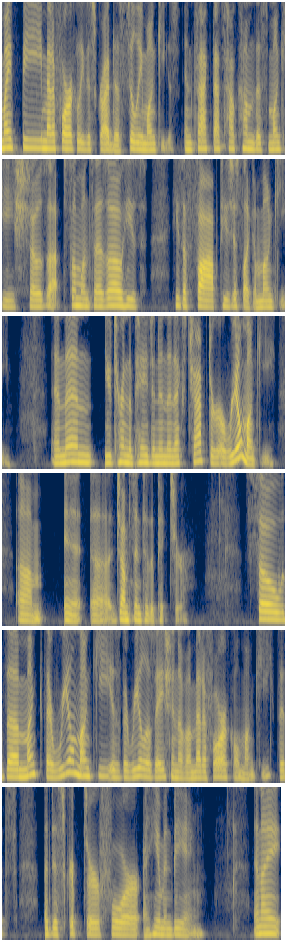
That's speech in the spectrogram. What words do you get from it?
might be metaphorically described as silly monkeys. In fact, that's how come this monkey shows up. Someone says, "Oh, he's he's a fop. He's just like a monkey," and then you turn the page, and in the next chapter, a real monkey um, it, uh, jumps into the picture. So the monk, the real monkey, is the realization of a metaphorical monkey that's a descriptor for a human being. And I,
